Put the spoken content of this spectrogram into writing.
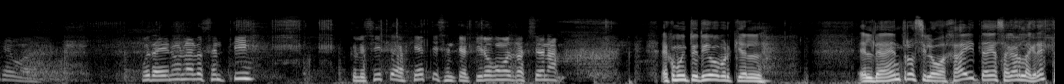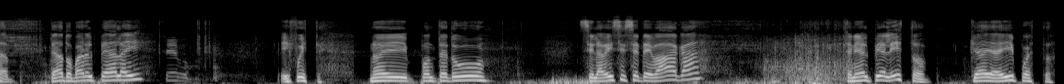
Qué bueno. Puta, en una lo sentí. Que lo hiciste, bajé este y sentí el tiro como tracciona. Es como intuitivo porque el, el de adentro, si lo bajáis, te va a sacar la cresta. Te va a topar el pedal ahí Sí, po. y fuiste. No, y ponte tú, si la bici se te va acá, tenía el pie listo, ¿qué hay ahí puesto?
